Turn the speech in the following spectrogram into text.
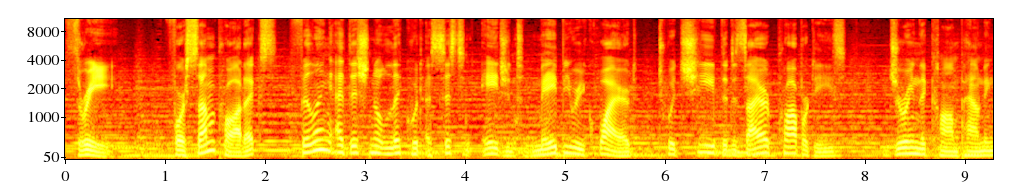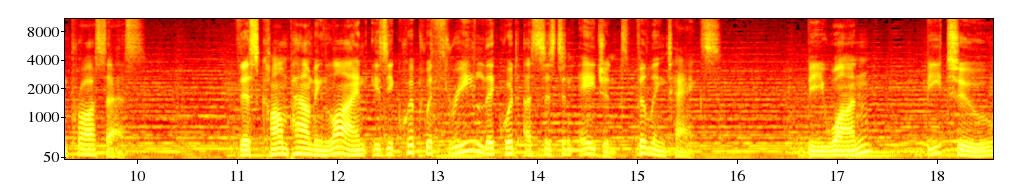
3. For some products, filling additional liquid assistant agent may be required to achieve the desired properties during the compounding process. This compounding line is equipped with three liquid assistant agent filling tanks B1, B2,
